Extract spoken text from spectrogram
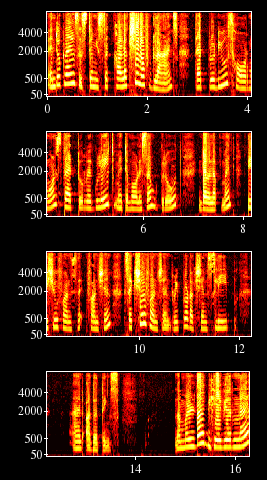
endocrine system is the collection of glands that produce hormones that to regulate metabolism growth development tissue fun function sexual function reproduction sleep and other things നമ്മളുടെ ബിഹേവിയറിനെ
